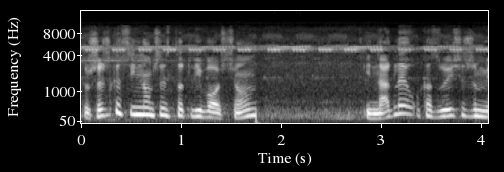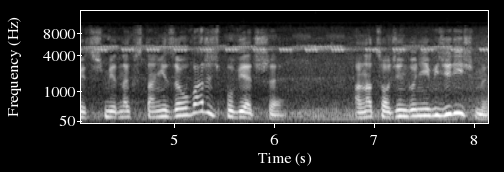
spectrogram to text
troszeczkę z inną częstotliwością i nagle okazuje się, że my jesteśmy jednak w stanie zauważyć powietrze, a na co dzień go nie widzieliśmy.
